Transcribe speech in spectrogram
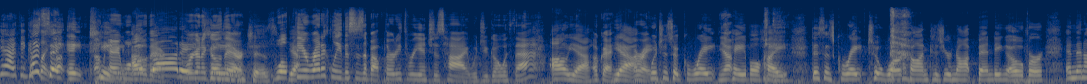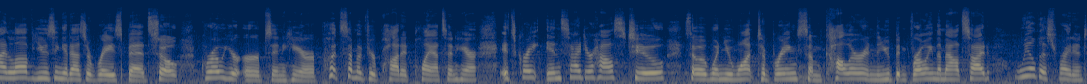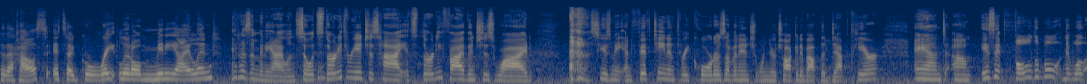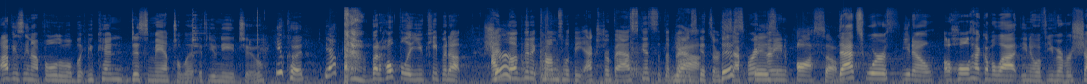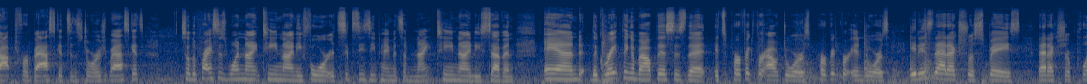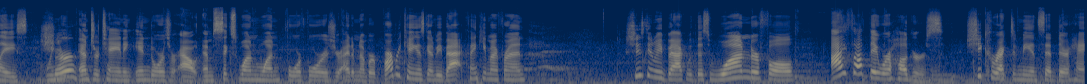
Yeah, I think it's Let's like say uh, 18. Okay, we'll go there. We're gonna go there. inches. Well, Yeah. theoretically, this is about 33 inches high. Would you go with that? Oh yeah. Okay, Yeah. all right. Which is a great Yep. table height. This is great to work on because you're not bending over. And then I love using it as a raised bed. So grow your herbs in here. Put some of your potted plants in here. It's great inside your house too. So when you want to bring some color and you've been growing them outside, wheel this right into the house. It's a great little mini island. It is a mini island. So it's 33 inches high, it's 35 inches wide, excuse me, and 15 and three quarters of an inch when you're talking about the depth here. And um, is it foldable? Well, obviously not foldable, but you can dismantle it if you need to. You could. Yep. But hopefully you keep it up. Sure. I love that it comes with the extra baskets, that the Yeah, baskets are this separate. is I mean, awesome. That's worth, you know, a whole heck of a lot, you know, if you've ever shopped for baskets and storage baskets. So the price is $119.94. It's six easy payments of $19.97. And the great thing about this is that it's perfect for outdoors, perfect for indoors. It is that extra space, that extra place when Sure. you're entertaining indoors or out. M61144 is your item number. Barbara King is going to be back. Thank you, my friend. She's going to be back with this wonderful. I thought they were huggers. She corrected me and said they're hangers.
